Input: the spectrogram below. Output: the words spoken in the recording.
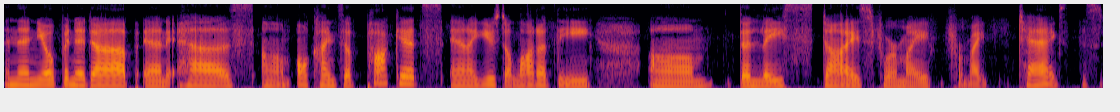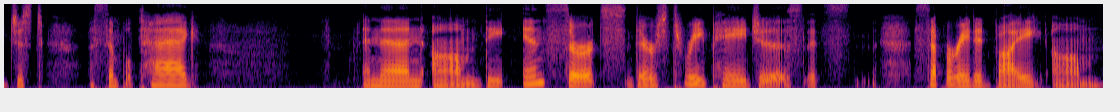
And then you open it up and it has um, all kinds of pockets and I used a lot of the um, the lace dies for my for my tags. This is just a simple tag. And then um, the inserts, there's three pages. It's separated by um,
